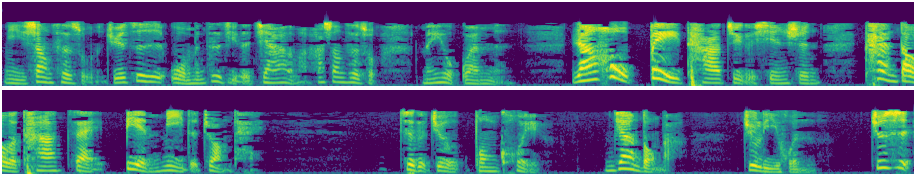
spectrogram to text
你上厕所呢？觉得这是我们自己的家了嘛？他上厕所没有关门，然后被他这个先生看到了他在便秘的状态，这个就崩溃了。你这样懂吧？就离婚了。就是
